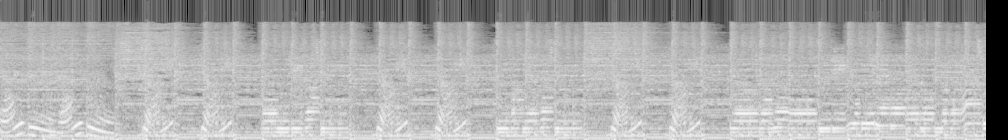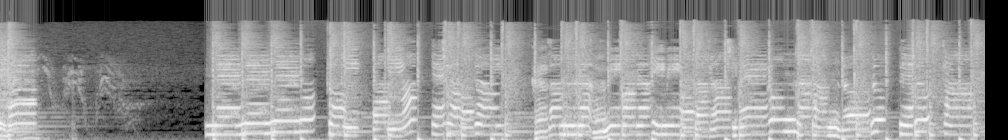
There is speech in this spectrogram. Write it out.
ワンズーワンズーやりやり本気出しやりやりつばめ出しやりやり今日はもう振り崩れろどんな話だねえねえねえもっといっぱいあってちょうだいくだんだ海から君を探してこんな感動ってるか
